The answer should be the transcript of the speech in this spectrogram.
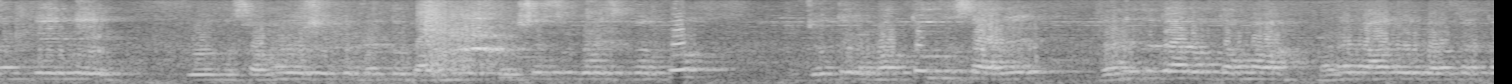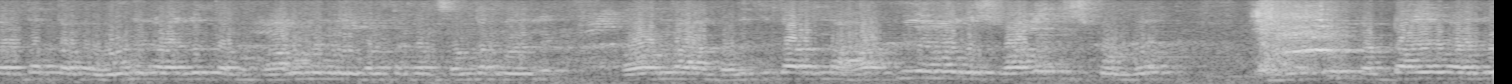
ಸಂಖ್ಯೆಯಲ್ಲಿ ಈ ಒಂದು ಸಮಾವೇಶಕ್ಕೆ ಬಂದು ಭಾಗವಹಿಸಿ ಯಶಸ್ವಿಗೊಳಿಸಬೇಕು. ಜೊತೆಗೆ ಮತ್ತೊಂದು ಸಾರಿ ಗಣಿತಗಾರರು ತಮ್ಮ ಮನೆ ಬಾಗಿಲು ಬರ್ತಕ್ಕಂಥ ತಮ್ಮ ಓಣಿಗಳಲ್ಲಿ ತಮ್ಮ ಕಾಲೋನಿಗಳಿಗೆ ಬರ್ತಕ್ಕಂಥ ಸಂದರ್ಭದಲ್ಲಿ ಅವರನ್ನ ಗಣಿತಗಾರರನ್ನ ಆತ್ಮೀಯವಾಗಿ ಸ್ವಾಗತಿಸಿಕೊಂಡು ಕಡ್ಡಾಯವಾಗಿ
